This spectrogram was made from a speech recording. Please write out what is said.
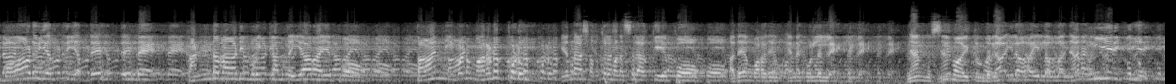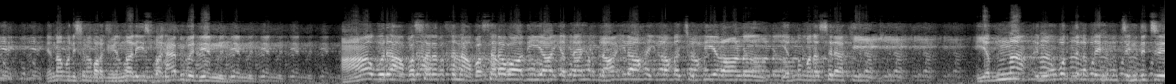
വാടുയർത്തി അദ്ദേഹത്തിന്റെ കണ്ടനാടി മുറിക്കാൻ തയ്യാറായപ്പോ താൻ ഇവിടെ മരണപ്പെടും എന്ന ശത്രു മനസ്സിലാക്കിയപ്പോ അദ്ദേഹം പറഞ്ഞു എന്നെ കൊല്ലല്ലേ? ഞാൻ മുസ്ലിം ആയിട്ടുണ്ട് ലാ ഇലാഹ ഞാൻ അംഗീകരിക്കുന്നു. എന്ന മനുഷ്യൻ പറഞ്ഞു എന്നാൽ ഈ സ്വഹാബി വര്യൻ ആ ഒരു അവസരത്തിന് അവസരവാദിയായി അദ്ദേഹം ലാ ഇലാഹ ചൊല്ലിയതാണ് എന്ന് മനസ്സിലാക്കി എന്ന രൂപത്തിൽ അദ്ദേഹം ചിന്തിച്ച്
